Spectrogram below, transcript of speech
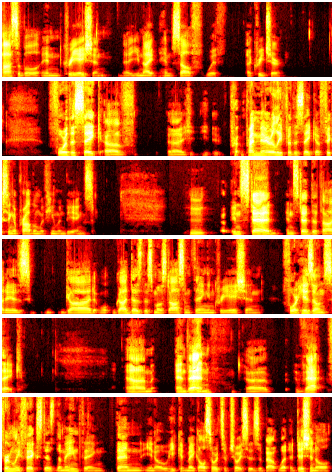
possible in creation, uh, unite Himself with a creature for the sake of uh, pr- primarily for the sake of fixing a problem with human beings. Hmm. Instead, instead, the thought is God. God does this most awesome thing in creation for His own sake, um, and then uh, that firmly fixed as the main thing. Then you know He could make all sorts of choices about what additional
